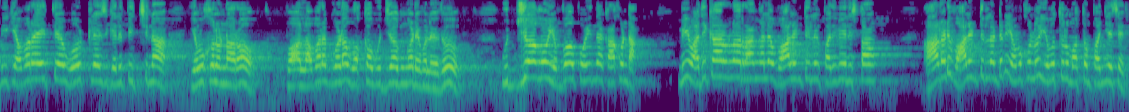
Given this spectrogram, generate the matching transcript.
మీకు ఎవరైతే ఓట్లేసి గెలిపించిన యువకులు ఉన్నారో వాళ్ళెవరికి కూడా ఒక్క ఉద్యోగం కూడా ఇవ్వలేదు. ఉద్యోగం ఇవ్వకపోయిందే కాకుండా మేము అధికారంలో రాగానే వాలంటీర్లకు పదివేలు ఇస్తాం. ఆల్రెడీ వాలంటీర్లు అంటేనే యువకులు యువతులు మొత్తం పనిచేసేది.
